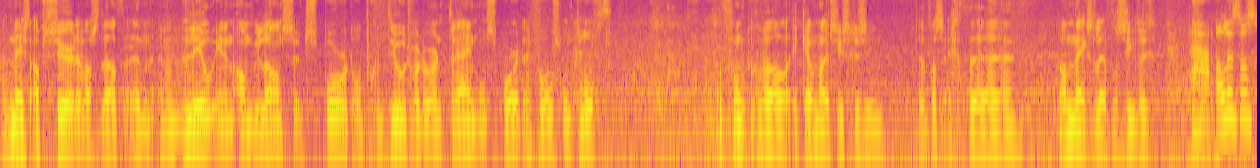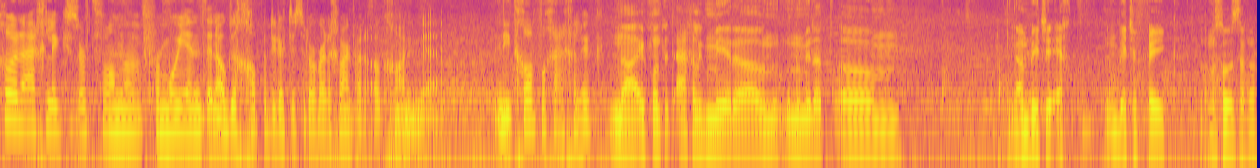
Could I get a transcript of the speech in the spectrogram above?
Het meest absurde was dat een, een leeuw in een ambulance het spoor wordt opgeduwd... waardoor een trein ontspoort en vervolgens ontploft. Dat vond ik toch wel... Ik heb nooit zoiets gezien. Dat was echt eh, wel next level zielig. Ja, alles was gewoon eigenlijk een soort van eh, vermoeiend. En ook de grappen die er tussendoor werden gemaakt waren ook gewoon eh, niet grappig eigenlijk. Nou, ik vond het eigenlijk meer, hoe hoe noem je dat? Ehm, ja, een beetje echt, een beetje fake, laat me zo zeggen.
